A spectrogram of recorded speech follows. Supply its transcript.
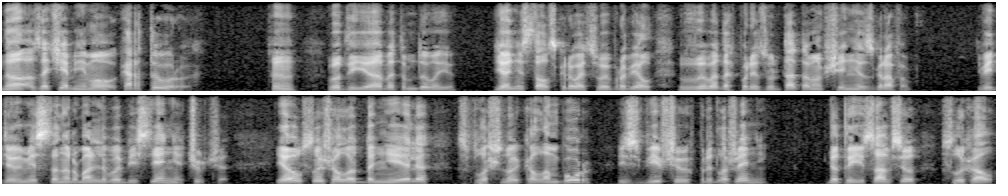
Но зачем ему к Артуру? Хм, вот и я об этом думаю. Я не стал скрывать свой пробел в выводах по результатам общения с графом. Ведь вместо нормального объяснения, Чукча, я услышал от Даниэля сплошной каламбур избивших предложений. Да ты и сам все слыхал,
